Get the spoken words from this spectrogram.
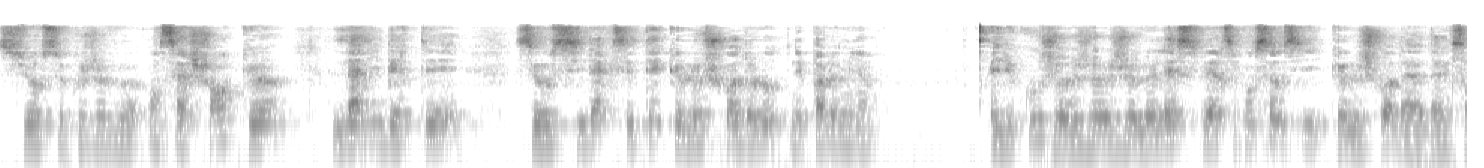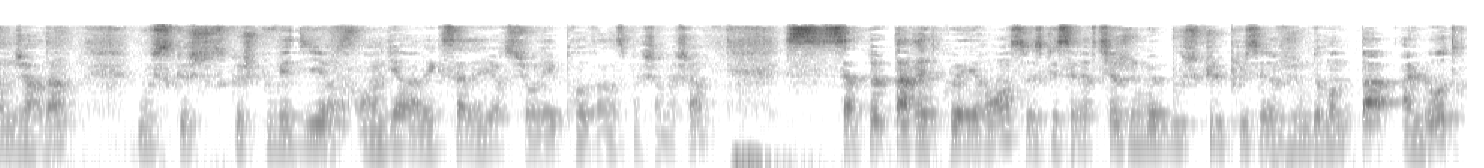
sur ce que je veux, en sachant que la liberté, c'est aussi d'accepter que le choix de l'autre n'est pas le mien. Et du coup, je, je, le laisse faire. C'est pour ça aussi que le choix d'Alexandre Jardin, ou ce que, ce que je pouvais dire en lien avec ça d'ailleurs sur les provinces, machin, machin, ça peut paraître cohérent, parce que ça veut dire je ne me bouscule plus, c'est-à-dire je ne demande pas à l'autre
